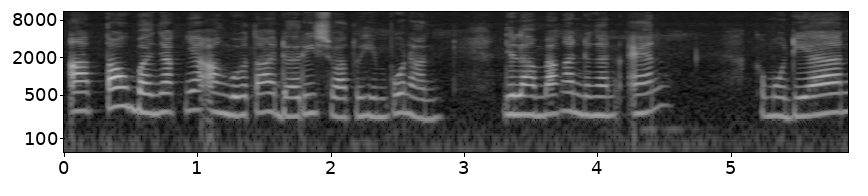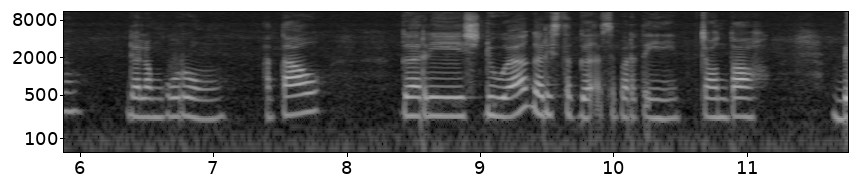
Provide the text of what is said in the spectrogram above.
atau banyaknya anggota dari suatu himpunan, dilambangkan dengan N, kemudian dalam kurung, atau garis dua, garis tegak seperti ini. Contoh, B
